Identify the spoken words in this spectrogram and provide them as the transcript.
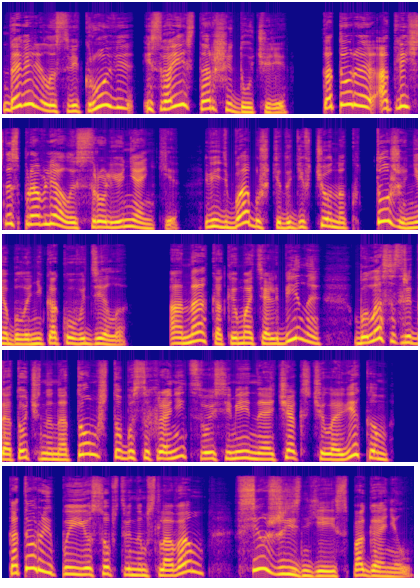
доверила свекрови и своей старшей дочери, которая отлично справлялась с ролью няньки, ведь бабушке до девчонок тоже не было никакого дела. Она, как и мать Альбины, была сосредоточена на том, чтобы сохранить свой семейный очаг с человеком, который, по ее собственным словам, всю жизнь ей испоганил.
